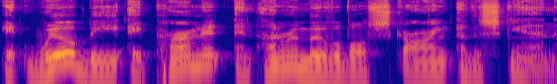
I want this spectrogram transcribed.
It will be a permanent and unremovable scarring of the skin.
